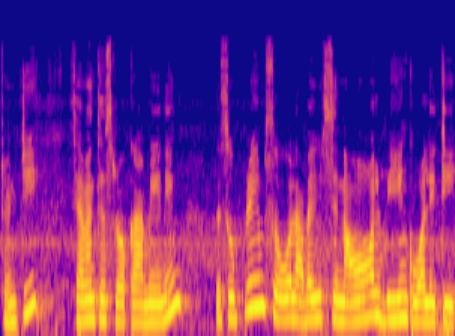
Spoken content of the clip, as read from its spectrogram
டுவெண்ட்டி Seventh sloka meaning the Supreme Soul abides in all being quality.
